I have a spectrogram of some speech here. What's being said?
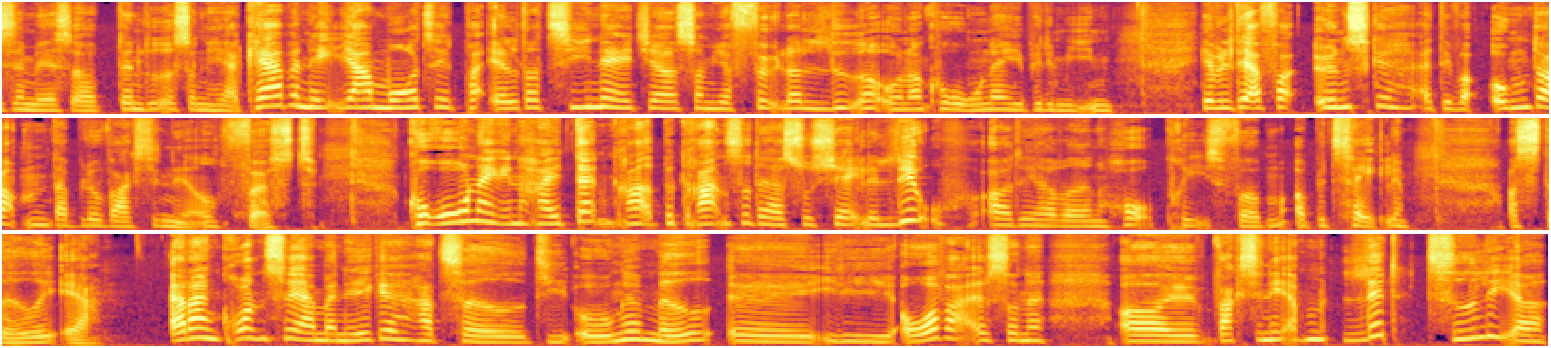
sms op. Den lyder sådan her. Kære panel, jeg er mor til et par ældre teenager, som jeg føler lider under coronaepidemien. Jeg vil derfor ønske, at det var ungdommen, der blev vaccineret først. Coronaen har i den grad begrænset deres sociale liv, og det har været en hård pris for dem at betale, og stadig er. Er der en grund til, at man ikke har taget de unge med øh, i de overvejelserne og øh, vaccinere dem lidt tidligere,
